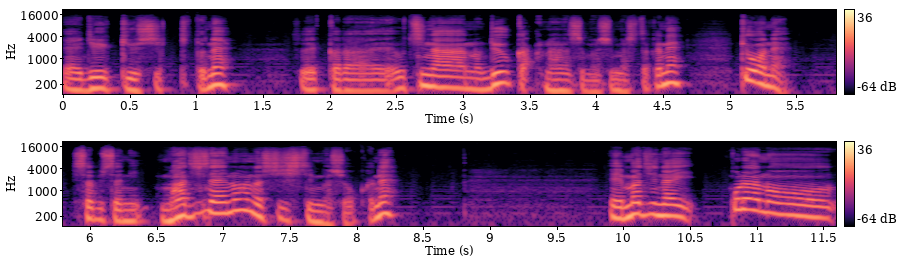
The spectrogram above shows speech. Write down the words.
えー、琉球漆器とね、それから、えー、うちなの龍華の話もしましたかね。今日はね、久々にまじないの話してみましょうかね。えー、まじない、これはあの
